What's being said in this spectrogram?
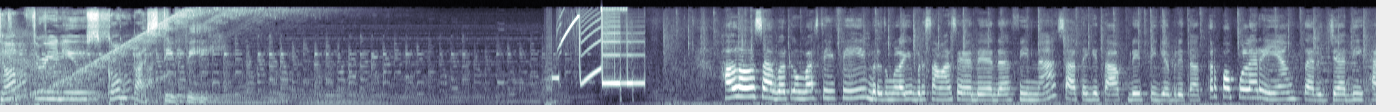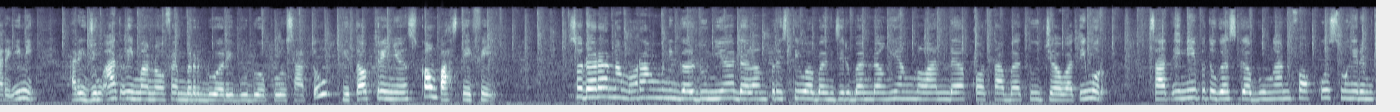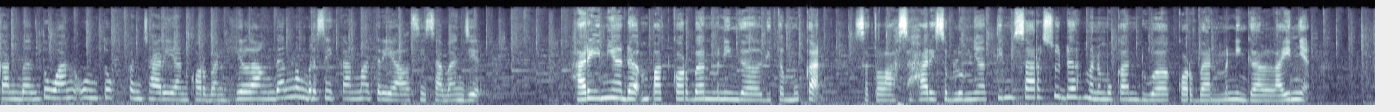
Top 3 News Kompas TV. Halo sahabat Kompas TV, bertemu lagi bersama saya Dea Davina. Saatnya kita update 3 berita terpopuler yang terjadi hari ini, hari Jumat 5 November 2021 di Top 3 News Kompas TV. Saudara enam orang meninggal dunia dalam peristiwa banjir bandang yang melanda kota Batu, Jawa Timur. Saat ini petugas gabungan fokus mengirimkan bantuan untuk pencarian korban hilang dan membersihkan material sisa banjir. Hari ini ada empat korban meninggal ditemukan. Setelah sehari sebelumnya tim SAR sudah menemukan dua korban meninggal lainnya.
